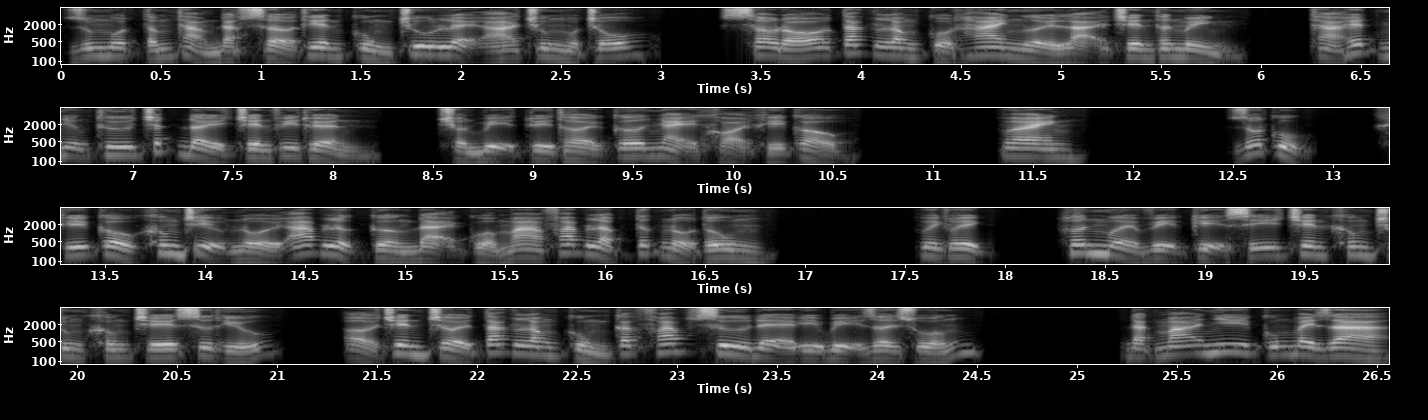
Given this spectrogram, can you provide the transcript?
Dùng một tấm thảm đặt sở thiên cùng Chu Lệ Á chung một chỗ, sau đó Tắc Long cột hai người lại trên thân mình, thả hết những thứ chất đầy trên phi thuyền, chuẩn bị tùy thời cơ nhảy khỏi khí cầu. vê anh, rốt cục, khí cầu không chịu nổi áp lực cường đại của ma pháp lập tức nổ tung. Huỵch huỵch, hơn mười vị kỵ sĩ trên không trung không chế sư thiếu, ở trên trời Tắc Long cùng các pháp sư đệ y bị rơi xuống. Đặt mã nhi cũng bay ra,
